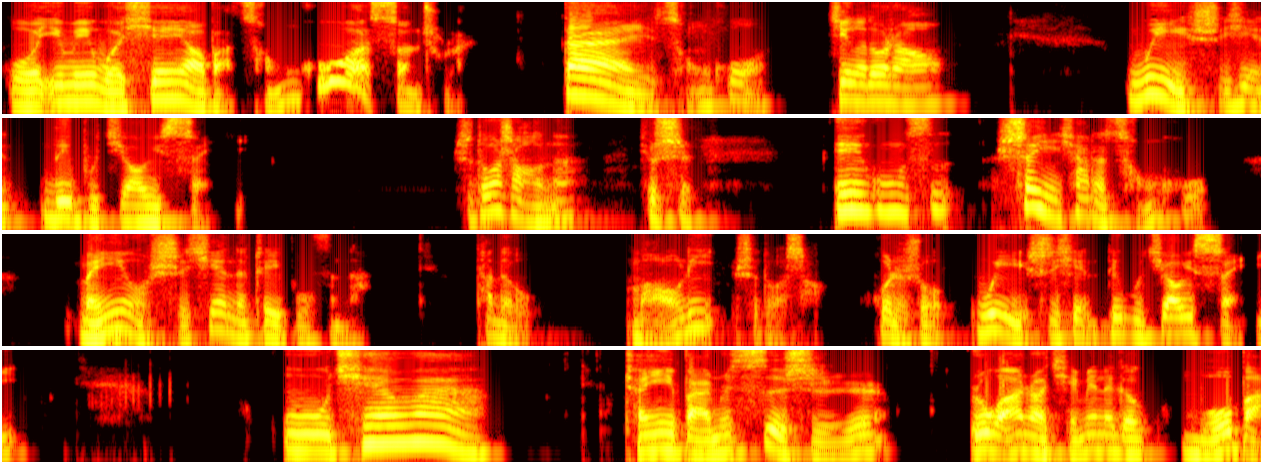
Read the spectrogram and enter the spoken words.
我因为我先要把存货算出来，贷存货金额多少？未实现内部交易损益。是多少呢？就是 A 公司剩下的存货没有实现的这一部分呢，它的毛利是多少？或者说未实现内部交易损益五千万乘以百分之四十，如果按照前面那个模板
